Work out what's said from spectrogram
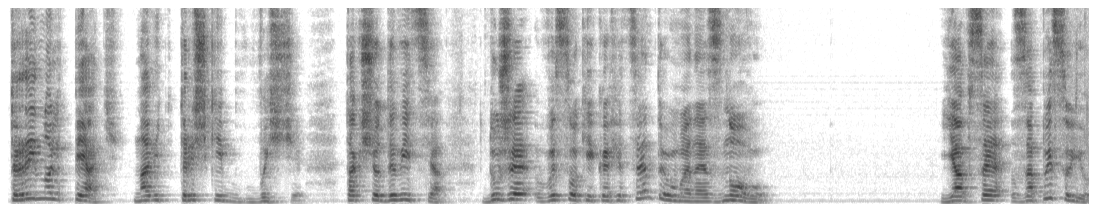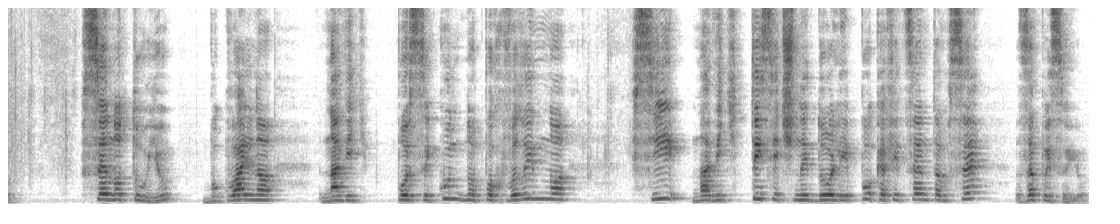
3,05, навіть трішки вище. Так що дивіться, дуже високі коефіцієнти у мене знову. Я все записую, все нотую, буквально навіть посекундно, похвилинно, всі навіть тисячні долі по коефіцієнтам все записую.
